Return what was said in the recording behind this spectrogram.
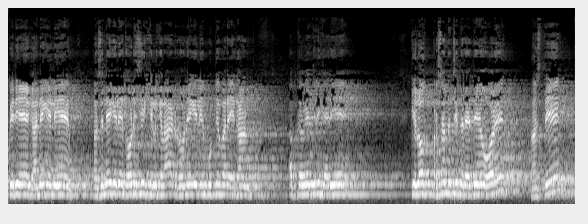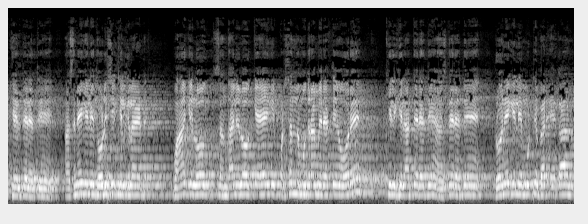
प्रिय है गाने के लिए। हंसने के लिए थोड़ी सी खिलखिलाहट, रोने के लिए मुठ्ठी भर एकांत। अब कवियत्री कह रही है कि लोग प्रसन्न चित्त रहते हैं और हँसते, खेलते रहते हैं। हंसने के लिए थोड़ी सी खिलखिलाहट वहाँ के लोग, संथाली लोग क्या है कि प्रसन्न मुद्रा में रहते हैं, और खिलखिलाते रहते हैं, हँसते रहते हैं, रोने के लिए मुठ्ठी भर एकांत।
